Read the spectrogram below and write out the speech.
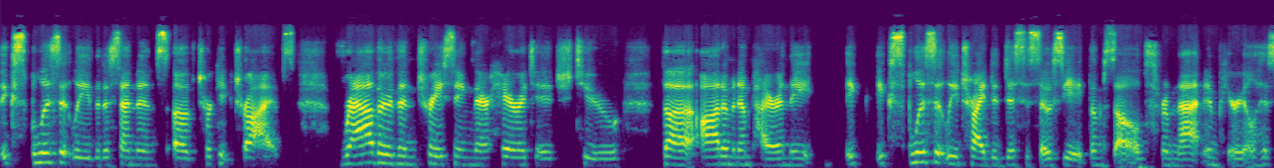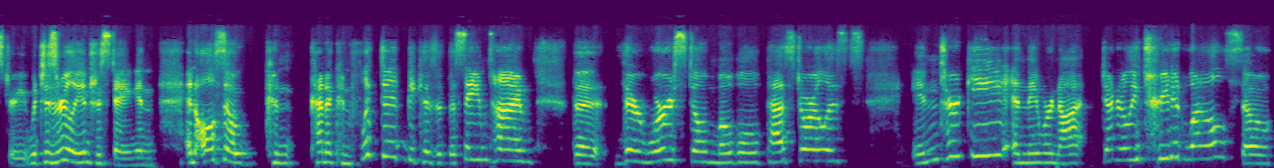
explicitly the descendants of Turkic tribes, rather than tracing their heritage to the Ottoman Empire. And they explicitly tried to disassociate themselves from that imperial history, which is really interesting and and also con, kind of conflicted because at the same time, the there were still mobile pastoralists in Turkey and they were not generally treated well. So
